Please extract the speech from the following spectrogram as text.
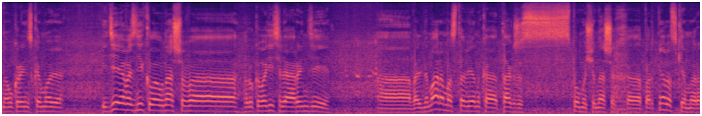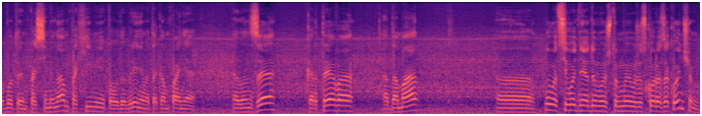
на украинской мове. Идея возникла у нашего руководителя R&D э, Вальдемара Мостовенко, также с помощью наших партнеров, с кем мы работаем по семенам, по химии, по удобрениям. Это компания ЛНЗ, Картева, Адама. Э, Ну вот сегодня я думаю, что мы уже скоро закончим.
